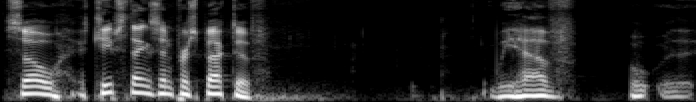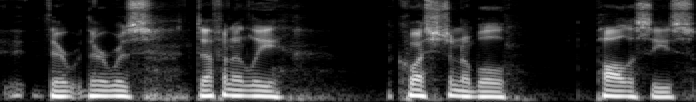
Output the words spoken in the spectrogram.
So it keeps things in perspective. We have there there was definitely questionable policies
